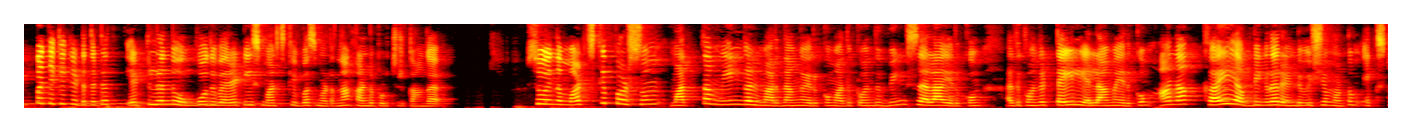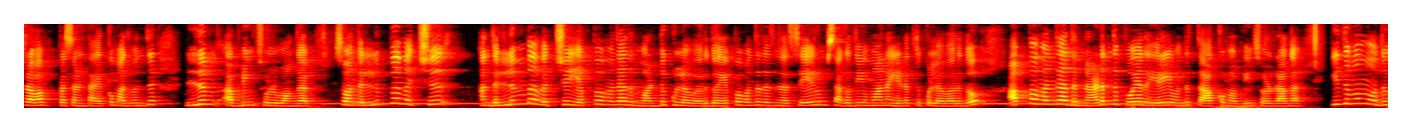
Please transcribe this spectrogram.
இப்போதைக்கு கிட்டத்தட்ட எட்டுலேருந்து ஒம்பது வெரைட்டிஸ் மட் ஸ்கிப்பர்ஸ் மட்டும்தான் கண்டுபிடிச்சிருக்காங்க. ஸோ இந்த மட் ஸ்கிப்பர்ஸும் மற்ற மீன்கள் மாதிரி தாங்க இருக்கும். அதுக்கு வந்து விங்ஸ் எல்லாம் இருக்கும். அதுக்கு வந்து டெய்ல் எல்லாமே இருக்கும். ஆனால் கை அப்படிங்கிற ரெண்டு விஷயம் மட்டும் எக்ஸ்ட்ராவாக ப்ரெசென்ட் ஆகிருக்கும் அது வந்து லிம்ப் அப்படின்னு சொல்லுவாங்க. ஸோ அந்த லிம்பை வச்சு அந்த லிம்பை வச்சு எப்போ வந்து அது மட்டுக்குள்ளே வருதோ எப்போ வந்து அது இந்த சேரும் சகதியுமான இடத்துக்குள்ளே வருதோ அப்போ வந்து அது நடந்து போய் அதை இறையை வந்து தாக்கும் அப்படின்னு சொல்கிறாங்க இதுவும் ஒரு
